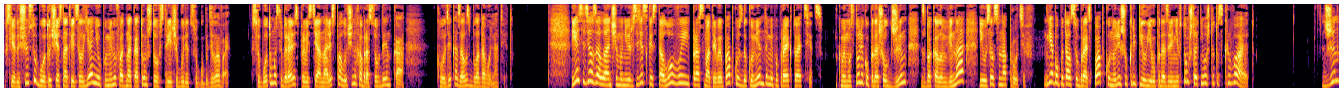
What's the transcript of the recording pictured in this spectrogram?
«В следующую субботу», — честно ответил я, не упомянув, однако, о том, что встреча будет сугубо деловая. В субботу мы собирались провести анализ полученных образцов ДНК. Клодия, казалось, была довольна ответом. Я сидел за ланчем в университетской столовой, просматривая папку с документами по проекту «Отец». К моему столику подошел Джин с бокалом вина и уселся напротив. Я попытался убрать папку, но лишь укрепил его подозрение в том, что от него что-то скрывают. Джин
